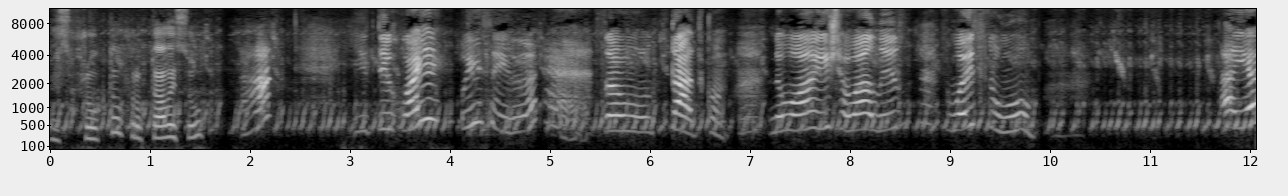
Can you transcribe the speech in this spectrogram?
З фруктів, фруктовий суп. Ага. І ти ходиш поїси з татком. Думаєш, валив свій суп. А я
